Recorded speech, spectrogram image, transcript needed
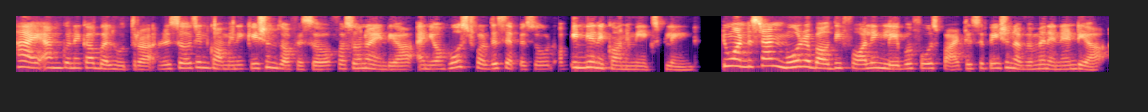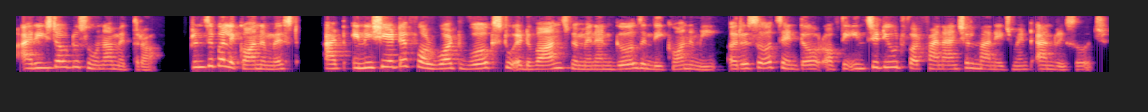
Hi, I'm Kunika Balhotra, Research and Communications Officer for Suno India, and your host for this episode of Indian Economy Explained. To understand more about the falling labor force participation of women in India, I reached out to Sona Mitra, Principal Economist at Initiative for What Works to Advance Women and Girls in the Economy, a research center of the Institute for Financial Management and Research.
